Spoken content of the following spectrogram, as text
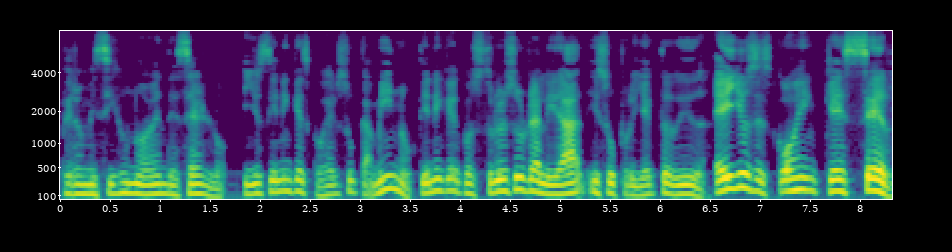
pero mis hijos no deben de serlo. Ellos tienen que escoger su camino, tienen que construir su realidad y su proyecto de vida. Ellos escogen qué ser.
